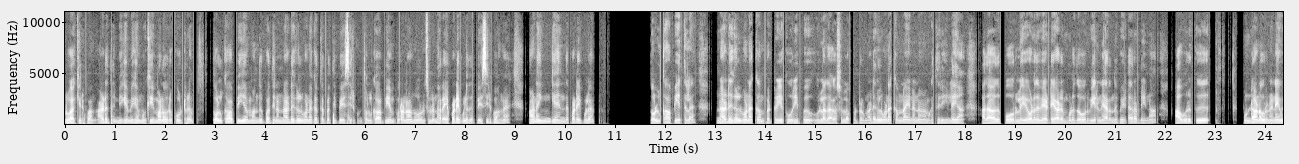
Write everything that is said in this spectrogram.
உருவாக்கியிருப்பாங்க. அடுத்து மிக மிக முக்கியமான ஒரு கூற்று தொல்காப்பியம் வந்து பார்த்திங்கன்னா நடுகள் வணக்கத்தை பற்றி பேசியிருக்கும். தொல்காப்பியம் புறநானூறுன்னு சொல்லி நிறைய படைப்பில் இதை பேசியிருப்பாங்க. ஆனால் இங்கே இந்த படைப்பில் தொல்காப்பியத்தில் நடுகள் வணக்கம் பற்றிய குறிப்பு உள்ளதாக சொல்லப்பட்டிருக்கும். நடுகள் வணக்கம்னா என்னென்னு நமக்கு தெரியும் இல்லையா? அதாவது போர்லேயோ அல்லது வேட்டையாடும் பொழுதோ ஒரு வீரன் இறந்து போயிட்டார் அப்படின்னா அவருக்கு உண்டான ஒரு நினைவு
